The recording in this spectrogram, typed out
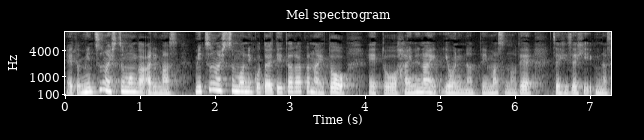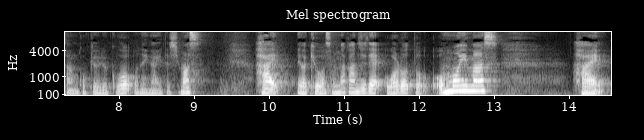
えっ、ー、と、3つの質問があります。3つの質問に答えていただかないと、えっ、ー、と、入れないようになっていますので、ぜひぜひ皆さんご協力をお願いいたします。はい。では今日はそんな感じで終わろうと思います。はい。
